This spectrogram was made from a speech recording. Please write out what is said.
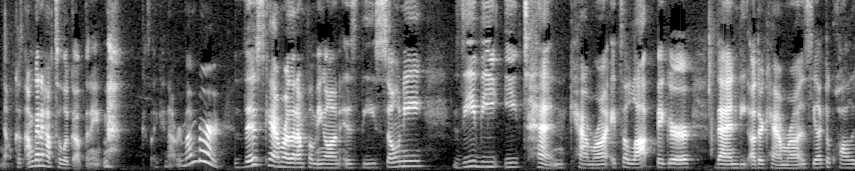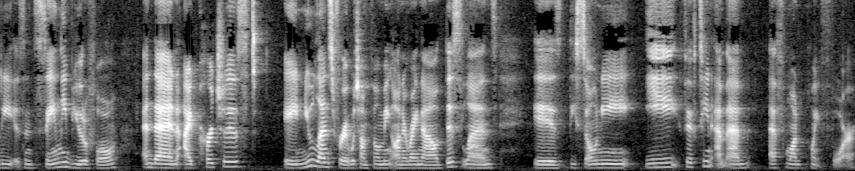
no, because I'm to have to look up the name because I cannot remember. This camera that I'm filming on is the Sony ZV-E10 camera. It's a lot bigger than the other cameras. I feel like the quality is insanely beautiful. And then I purchased a new lens for it, which I'm filming on it right now. This lens is the Sony E15mm f1.4.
